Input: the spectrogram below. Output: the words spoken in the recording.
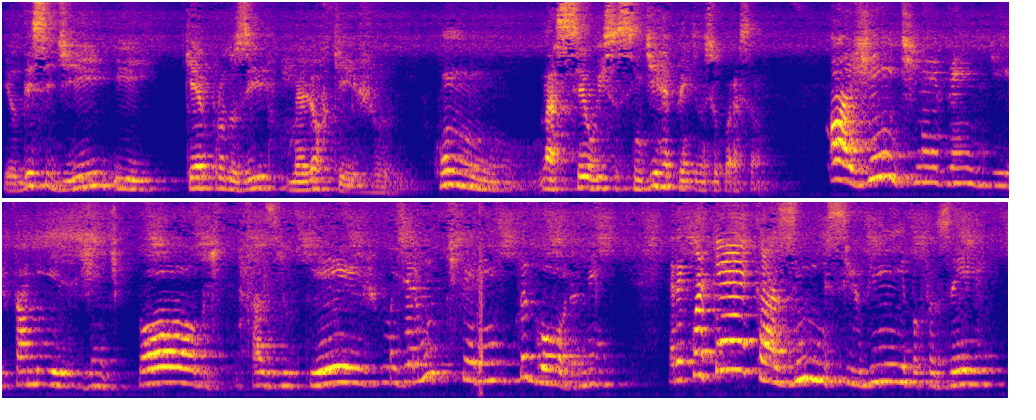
eu decidi e quero produzir o melhor queijo. Como nasceu isso assim de repente no seu coração? Ó, a gente, né, vem de família de gente pobre, fazia o queijo, mas era muito diferente da agora, né? Era qualquer casinha servia para fazer.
